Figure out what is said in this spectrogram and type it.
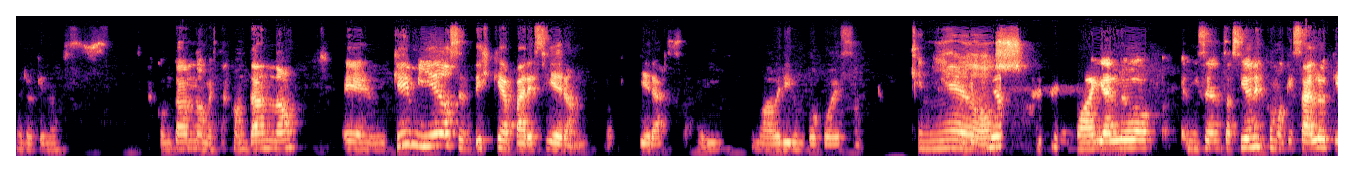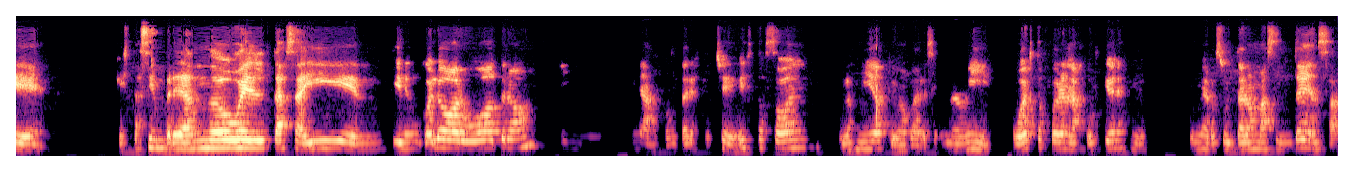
lo que nos estás contando, me estás contando, eh, ¿qué miedos sentís que aparecieron? O que quieras como abrir un poco eso. ¿Qué miedos? Como hay algo, mi sensación es como que es algo que, que está siempre dando vueltas ahí, tiene un color u otro, y, y nada, contar esto, che, estos son los miedos que me aparecieron a mí, o estas fueron las cuestiones que, me resultaron más intensas.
